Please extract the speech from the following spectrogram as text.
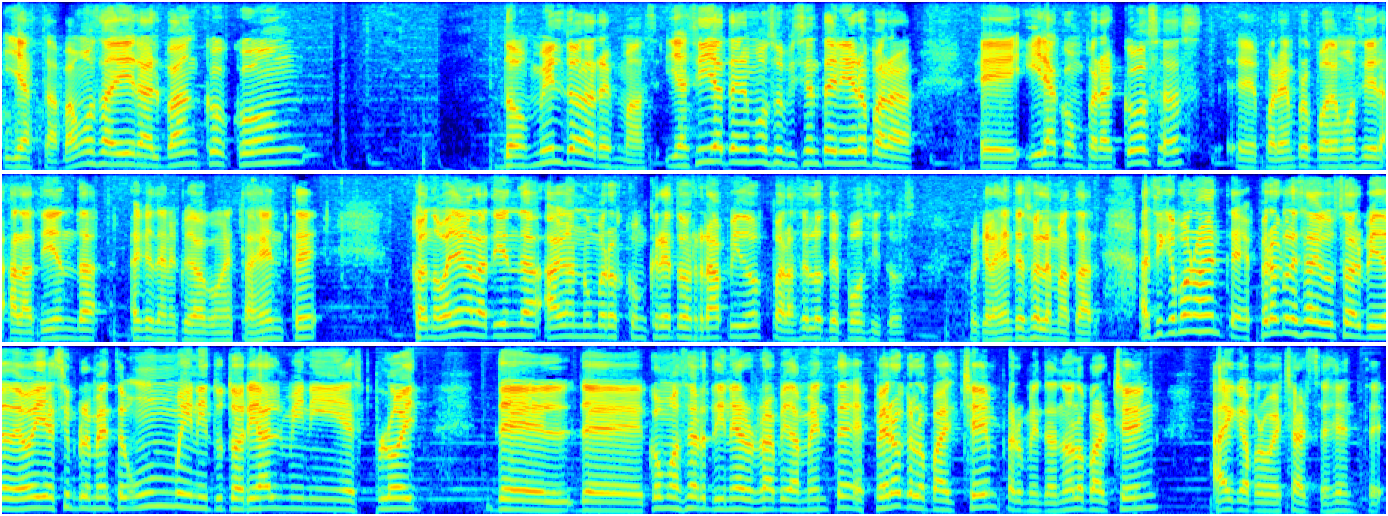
Y ya está. Vamos a ir al banco con... Dos mil dólares más. Y así ya tenemos suficiente dinero para eh, ir a comprar cosas. Eh, por ejemplo, podemos ir a la tienda. Hay que tener cuidado con esta gente. Cuando vayan a la tienda, hagan números concretos rápidos para hacer los depósitos. Porque la gente suele matar. Así que bueno gente, espero que les haya gustado el video de hoy. Es simplemente un mini tutorial, mini exploit de cómo hacer dinero rápidamente. Espero que lo parchen, pero mientras no lo parchen, hay que aprovecharse, gente.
